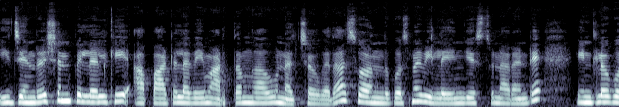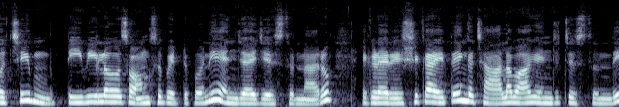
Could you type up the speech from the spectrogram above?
ఈ జనరేషన్ పిల్లలకి ఆ పాటలు అవేం అర్థం కావు నచ్చవు కదా. సో అందుకోసమే వీళ్ళు ఏం చేస్తున్నారంటే ఇంట్లోకి వచ్చి టీవీలో సాంగ్స్ పెట్టుకొని ఎంజాయ్ చేస్తున్నారు. ఇక్కడ రిషిక అయితే ఇంకా చాలా బాగా ఎంజాయ్ చేస్తుంది.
